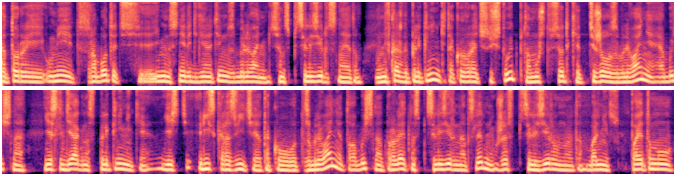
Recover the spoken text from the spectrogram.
который умеет работать именно с нейродегенеративным заболеванием. То есть он специализируется на этом. Не в каждой поликлинике такой врач существует, потому что все-таки это тяжелое заболевание. И обычно, если диагноз в поликлинике есть риск развития такого вот заболевания, то обычно отправляют на специализированное обследование уже в специализированную там, больницу. Поэтому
